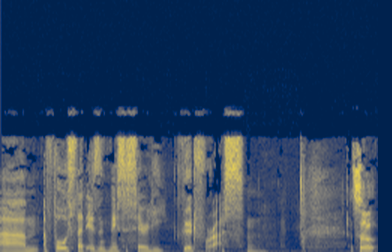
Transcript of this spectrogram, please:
um, a force that isn't necessarily good for us. So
